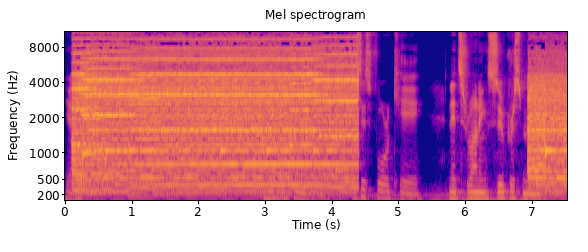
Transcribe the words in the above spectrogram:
here. This is 4K and it's running super smooth.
